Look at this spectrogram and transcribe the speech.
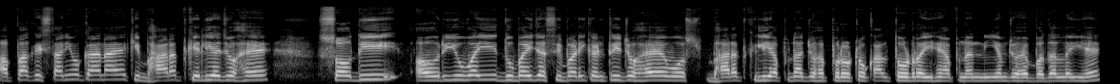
अब पाकिस्तानियों का कहना है कि भारत के लिए जो है, सऊदी और यूएई, दुबई जैसी बड़ी कंट्री जो है, वो भारत के लिए अपना जो है प्रोटोकॉल तोड़ रही है, अपना नियम जो है बदल रही है।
